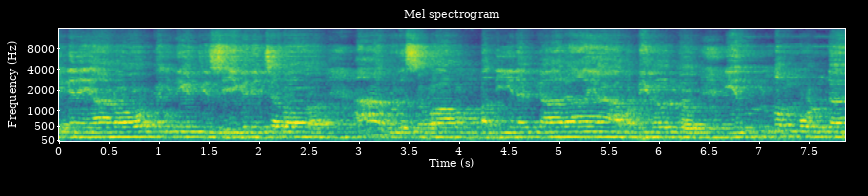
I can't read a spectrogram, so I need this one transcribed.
എങ്ങനെയാണോ കൈനീട്ടി സ്വീകരിച്ചത് ആ ഒരു സ്വഭാവം മദീനക്കാരായ അറബികൾക്ക് എന്നും ഉണ്ട്.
